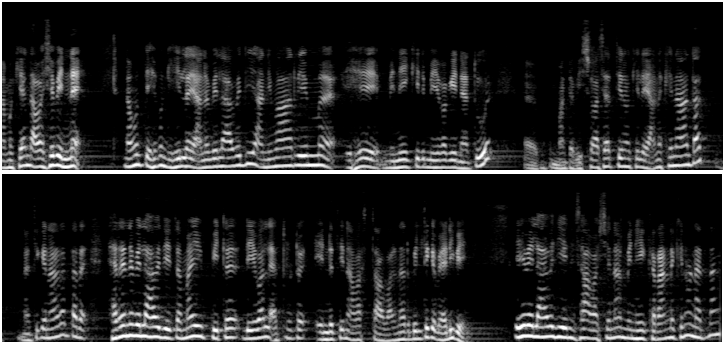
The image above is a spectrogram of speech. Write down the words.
නම කියන්න අවශ්‍ය වෙන්නේ නැහැ. නමුත් එහෙම ගිහිල්ලා යන වෙලාවේදී අනිවාර්යයෙන්ම එහෙ මෙනේ කිරි මේ වගේ නැතුව මට විශ්වාසයක් තියෙනවා කියලා යන කෙනාටත් නැති කෙනාටත් අර හැරෙන වෙලාවේදී තමයි පිට දේවල් ඇතුළට එන්න තියෙන අවස්ථාව වල්නරබිලිටි එක වැඩි වෙන්නේ. ඒ වෙලාවේදී ඒ නිසා අවශ්‍ය නම් මෙනෙහි කරන්න කියනවා නැත්නම්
